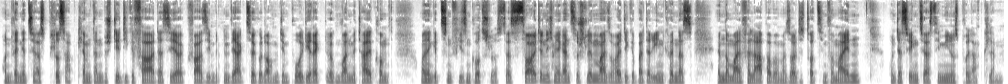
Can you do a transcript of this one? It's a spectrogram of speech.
Und wenn ihr zuerst Plus abklemmt, dann besteht die Gefahr, dass ihr quasi mit einem Werkzeug oder auch mit dem Pol direkt irgendwo an Metall kommt und dann gibt es einen fiesen Kurzschluss. Das ist zwar heute nicht mehr ganz so schlimm, also heutige Batterien können das im Normalfall ab, aber man sollte es trotzdem vermeiden und deswegen zuerst den Minuspol abklemmen.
